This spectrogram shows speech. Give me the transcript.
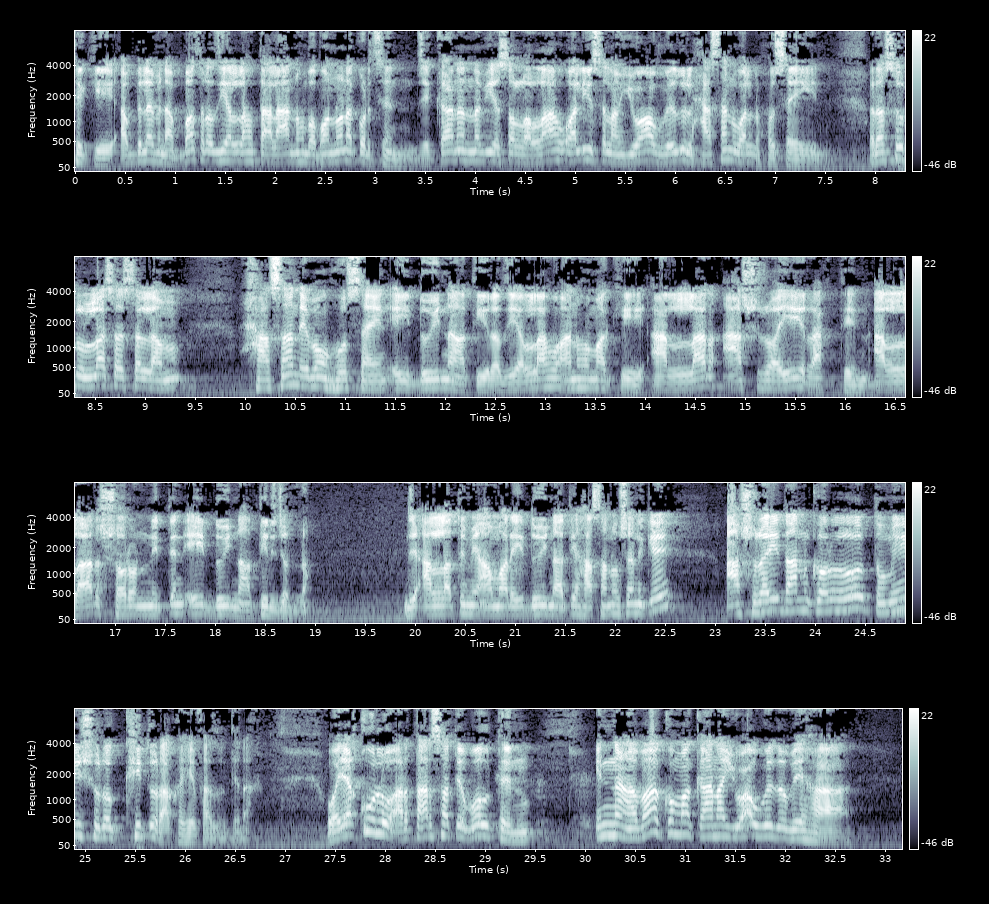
থেকে আবদুল্লাহ বিন আব্বাস রাজি আল্লাহ তালা বর্ণনা করছেন যে কানান নবী সাল্লাহ আলী সাল্লাম ইউল হাসান ওয়াল হোসাইন। রসুল্লাহাম হাসান এবং হোসাইন এই দুই নাতি রাজি আল্লাহ আনহমাকে আল্লাহর আশ্রয়ে রাখতেন, আল্লাহর স্মরণ নিতেন এই দুই নাতির জন্য। যে, আল্লাহ, তুমি আমার এই দুই নাতি হাসান হোসেনকে আশ্রয় দান করো, তুমি সুরক্ষিত রাখো, হেফাজতে রাখো। ওয়াকুল আর তার সাথে বলতেন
